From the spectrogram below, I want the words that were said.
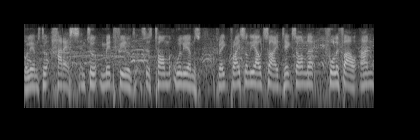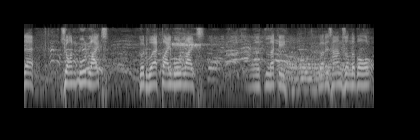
Williams to Harris into midfield. This is Tom Williams. Craig Price on the outside takes on uh, Fuailefau and uh, John Moonlight. Good work by Moonlight. Uh, lucky. Got his hands on the ball.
